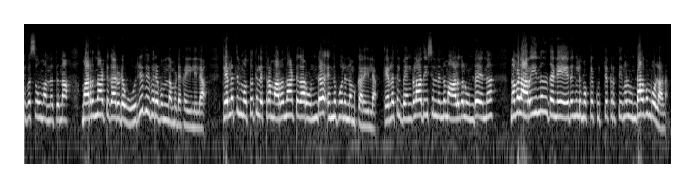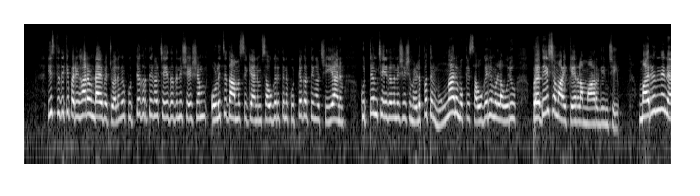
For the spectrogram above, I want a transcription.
ദിവസവും വന്നെത്തുന്ന മറുനാട്ടുകാരുടെ ഒരു വിവരവും നമ്മുടെ കയ്യിലില്ല. കേരളത്തിൽ മൊത്തത്തിൽ എത്ര മറുനാട്ടുകാർ ഉണ്ട് എന്ന് പോലും നമുക്കറിയില്ല. കേരളത്തിൽ ബംഗ്ലാദേശിൽ നിന്നും ആളുകൾ ഉണ്ട് എന്ന് നമ്മൾ അറിയുന്നത് തന്നെ ഏതെങ്കിലുമൊക്കെ കുറ്റകൃത്യങ്ങൾ ഉണ്ടാകുമ്പോഴാണ്. ഈ സ്ഥിതിക്ക് പരിഹാരം ഉണ്ടായേ പറ്റൂ. അല്ലെങ്കിൽ കുറ്റകൃത്യങ്ങൾ ചെയ്തതിന് ശേഷം ഒളിച്ചു താമസിക്കാനും സൗകര്യത്തിന് കുറ്റകൃത്യങ്ങൾ ചെയ്യാനും കുറ്റം ചെയ്തതിന് ശേഷം എളുപ്പത്തിൽ മുങ്ങാനും ഒക്കെ സൗകര്യമുള്ള ഒരു പ്രദേശമായി കേരളം മാറുകയും ചെയ്യും. മരുന്നിന്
